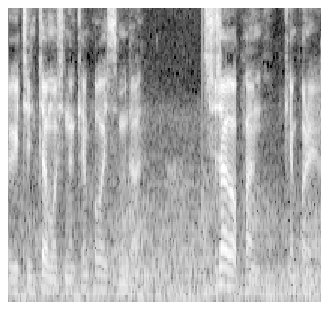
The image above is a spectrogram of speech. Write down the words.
여기 진짜 멋있는 캠퍼가 있습니다. 수작업한 캠퍼네요.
